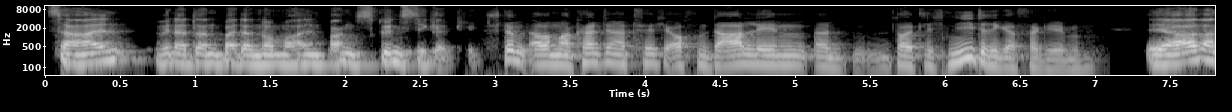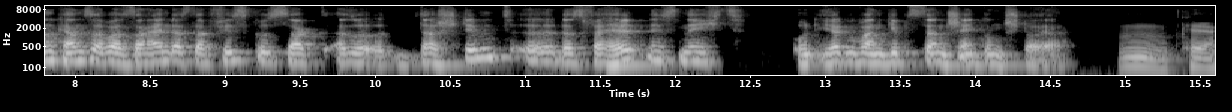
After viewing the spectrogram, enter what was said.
zahlen, wenn er dann bei der normalen Bank es günstiger kriegt? Stimmt, aber man könnte natürlich auch ein Darlehen äh, deutlich niedriger vergeben. Ja, dann kann es aber sein, dass der Fiskus sagt, also da stimmt äh, das Verhältnis nicht und irgendwann gibt es dann Schenkungssteuer. Hm, okay.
